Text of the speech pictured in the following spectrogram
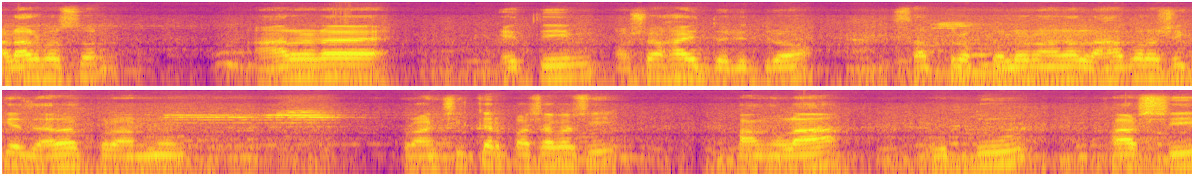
আড়ার বছর। আর এতিম, অসহায়, দরিদ্র, ছাত্র, কলন আর লাহাপড়া শিখে যারা কোরআন কোরআন শিক্ষার পাশাপাশি বাংলা, উর্দু, ফার্সি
